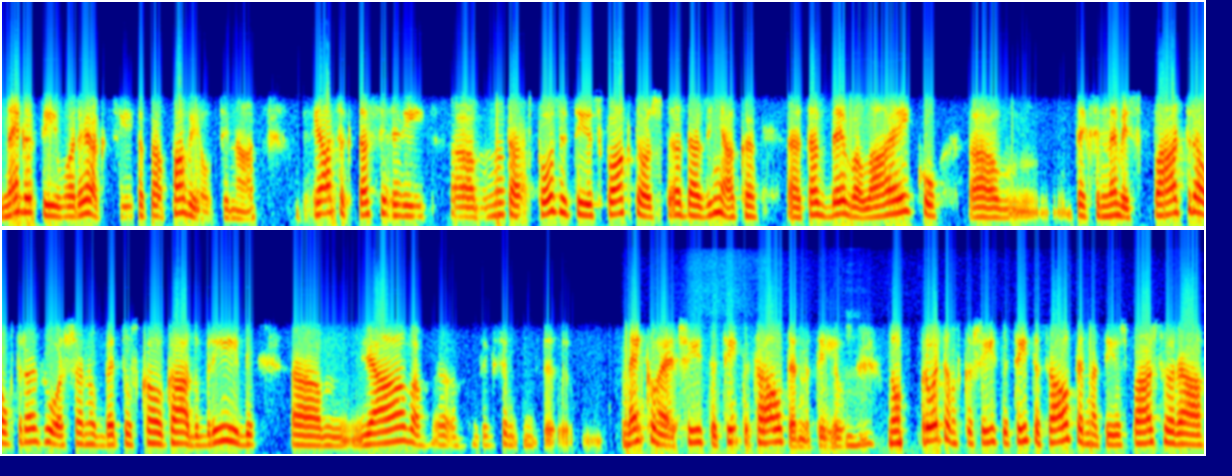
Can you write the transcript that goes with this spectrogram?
negatīvo reakciju pavilcināt. Jāsaka, tas ir arī um, nu, tāds pozitīvs faktors tādā ziņā, ka uh, tas deva laiku, um, teiksim, nevis pārtraukt ražošanu, bet uz kaut kādu brīdi um, ļāva, uh, teiksim, meklēt šīs te citas alternatīvas. Mm -hmm. nu, protams, ka šīs te citas alternatīvas pārsvarā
